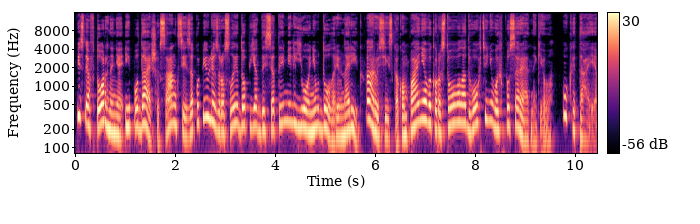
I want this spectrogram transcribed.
Після вторгнення і подальших санкцій закупівлі зросли до 50 мільйонів доларів на рік. А російська компанія використовувала двох тіньових посередників у Китаї.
